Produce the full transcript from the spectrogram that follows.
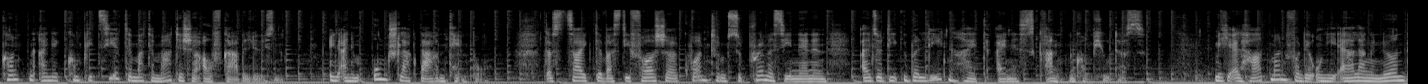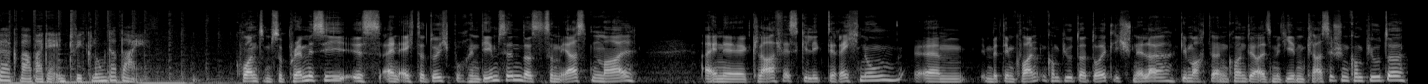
konnten eine komplizierte mathematische Aufgabe lösen. In einem unschlagbaren Tempo. Das zeigte, was die Forscher Quantum Supremacy nennen, also die Überlegenheit eines Quantencomputers. Michael Hartmann von der Uni Erlangen-Nürnberg war bei der Entwicklung dabei. Quantum Supremacy ist ein echter Durchbruch in dem Sinn, dass zum ersten Mal eine klar festgelegte Rechnung ähm, mit dem Quantencomputer deutlich schneller gemacht werden konnte als mit jedem klassischen Computer.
